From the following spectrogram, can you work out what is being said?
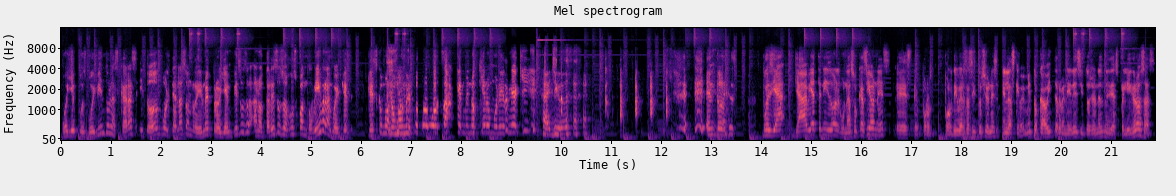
oye, pues voy viendo las caras y todos voltean a sonreírme, pero ya empiezo a notar esos ojos cuando vibran, güey, que, que es como, no mames, por favor, sáquenme, no quiero morirme aquí. Ayuda. Entonces, pues ya, ya había tenido algunas ocasiones, este, por, por diversas situaciones en las que me tocaba intervenir en situaciones medias peligrosas.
